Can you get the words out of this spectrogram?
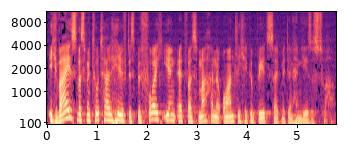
Ich weiß, was mir total hilft, ist, bevor ich irgendetwas mache, eine ordentliche Gebetszeit mit dem Herrn Jesus zu haben.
